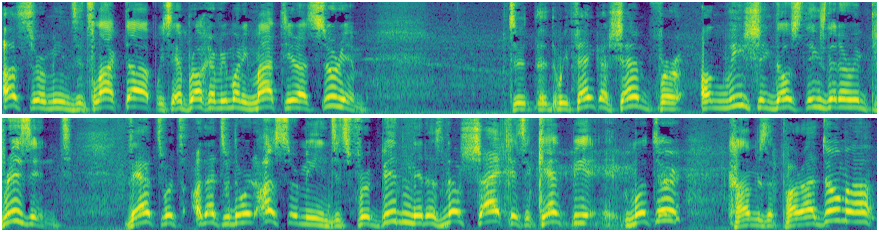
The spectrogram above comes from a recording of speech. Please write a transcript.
Usr means it's locked up. We say a bracha every morning. Matir asurim to, we thank Hashem for unleashing those things that are imprisoned. That's what's that's what the word asur means. It's forbidden. It has no shaykhis. It can't be mutter. Comes the paraduma,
